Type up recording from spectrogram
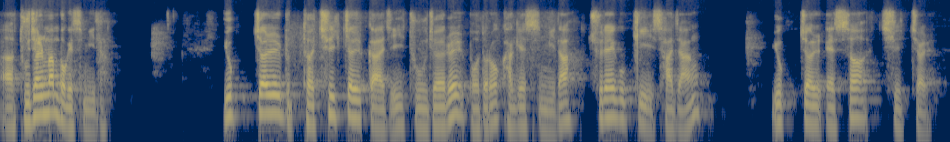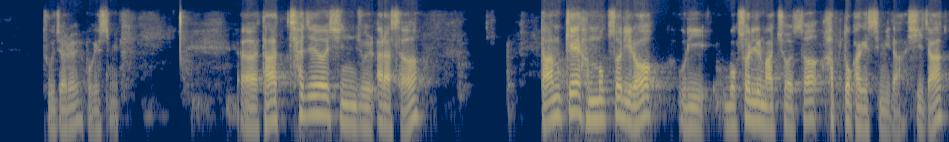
어, 두 절만 보겠습니다. 6절부터 7절까지 두 절을 보도록 하겠습니다. 출애굽기 4장 6절에서 7절 두 절을 보겠습니다. 어, 다 찾으신 줄 알아서 다 함께 한 목소리로 우리 목소리를 맞추어서 합독하겠습니다. 시작.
